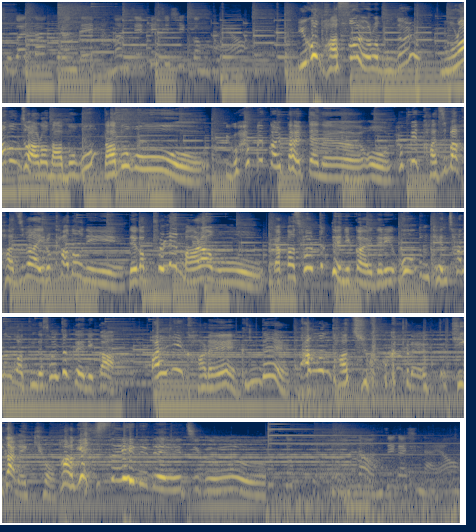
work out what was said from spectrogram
좁아서 그런데 방 언제 빼주실 건가요? 이거 봤어 여러분들? 뭐라는 줄 알아 나보고? 나보고 이거 협회 갈 때 할 때는 어 협회 가지마 가지마 이렇게 하더니 내가 플랜 말하고 약간 설득되니까 애들이 어? 좀 괜찮은 것 같은데 설득되니까 빨리 가래 근데 땅은 다 주고 가래 기가 막혀 가게 세일이래 지금 인사 언제 가시나요?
